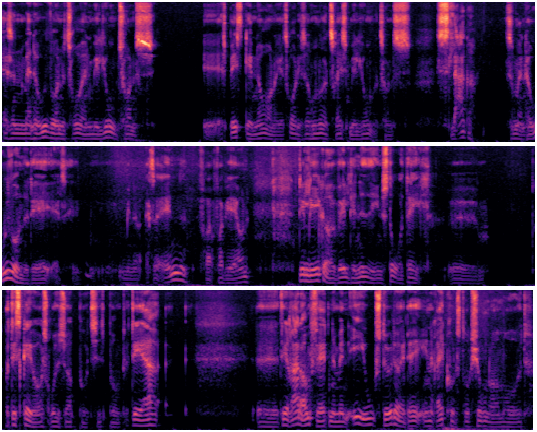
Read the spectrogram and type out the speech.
Altså, man har udvundet, tror jeg, en million tons øh, asbest gennem årene, og jeg tror, det er så 160 millioner tons slakker, som man har udvundet det af, altså, mener, altså andet fra, fra bjergene, det ligger og vælter ned i en stor dal. Øh, og det skal jo også ryddes op på et tidspunkt. Det er, øh, det er ret omfattende, men EU støtter i dag en rekonstruktion af området.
